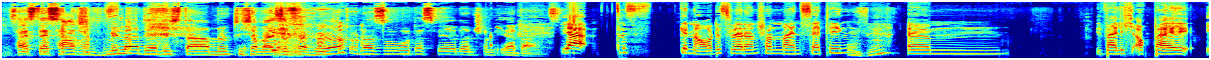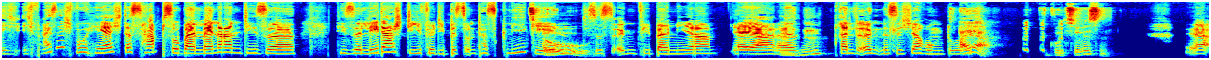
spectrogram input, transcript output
Das heißt, der Sergeant Miller, der dich da möglicherweise verhört oder so, das wäre dann schon eher deins. Ja, das, genau, das wäre dann schon mein Setting. Mhm. Ähm, weil ich auch bei, ich, ich weiß nicht, woher ich das habe, so bei Männern diese, diese Lederstiefel, die bis unters Knie gehen. Oh. Das ist irgendwie bei mir, ja, ja, da mhm. brennt irgendeine Sicherung durch. Ah ja, gut zu wissen. Ja,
